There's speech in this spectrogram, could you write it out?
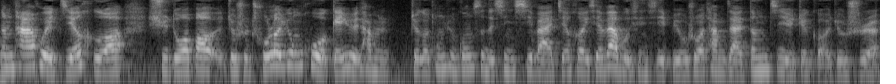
那么他会结合许多包，就是除了用户给予他们这个通讯公司的信息外，结合一些外部信息，比如说他们在登记这个就是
